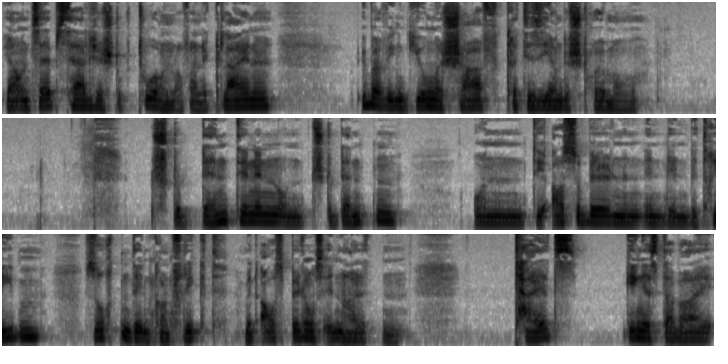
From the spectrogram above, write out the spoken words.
ja und selbstherrliche Strukturen auf eine kleine, überwiegend junge, scharf kritisierende Strömung. Studentinnen und Studenten und die Auszubildenden in den Betrieben suchten den Konflikt mit Ausbildungsinhalten. Teils ging es dabei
